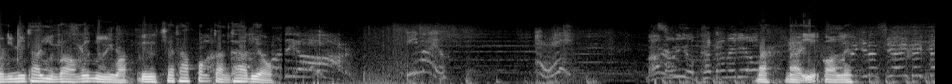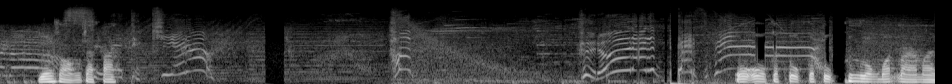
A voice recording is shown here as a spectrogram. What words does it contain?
วันนี้มีท่ายืนบ้างไม่มีว่ะหรือแค่ท่าป้องกันท่าเดียว มามาอีก่อนเลยเรื่องสองจัดไปโอ้โอกระตุกกระตุกเพิ่งลงมอดมาใหม่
